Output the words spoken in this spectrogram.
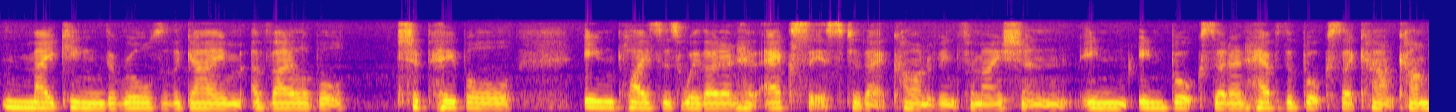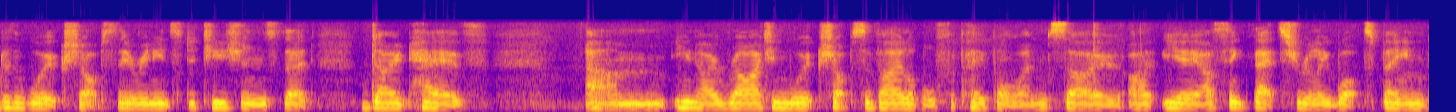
making the rules of the game available to people in places where they don't have access to that kind of information in in books they don't have the books they can't come to the workshops they're in institutions that don't have um, you know writing workshops available for people. And so I, yeah I think that's really what's been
